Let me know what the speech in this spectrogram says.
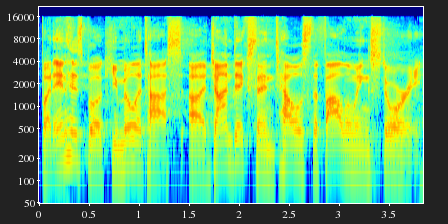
But in his book, Humilitas, uh, John Dickson tells the following story.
